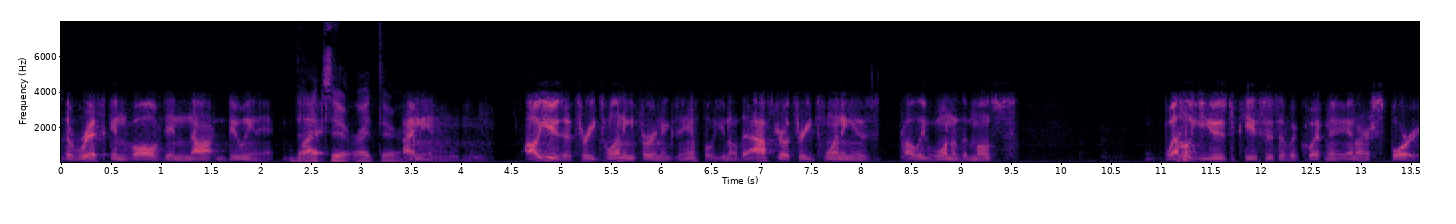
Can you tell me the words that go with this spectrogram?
the risk involved in not doing it. That's but, it right there. I mean, I'll use a 320 for an example. You know, the Astro 320 is probably one of the most well used pieces of equipment in our sport.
